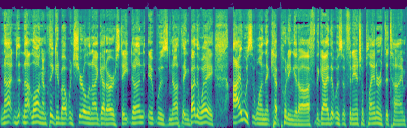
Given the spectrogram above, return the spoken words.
not not long. I'm thinking about when Cheryl and I got our estate done, it was nothing. By the way, I was the one that kept putting it off. The guy that was a financial planner at the time,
